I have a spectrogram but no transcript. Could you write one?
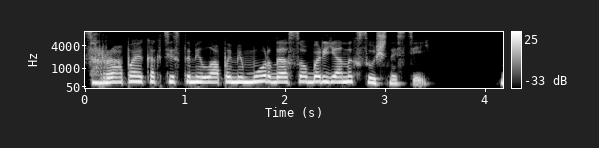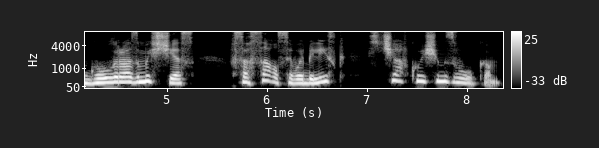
царапая когтистыми лапами морды особо рьяных сущностей. Гул разом исчез, всосался в обелиск с чавкающим звуком.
